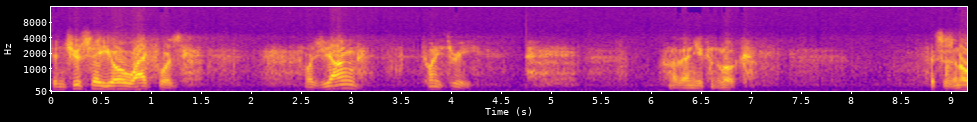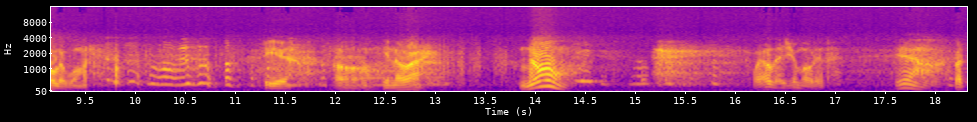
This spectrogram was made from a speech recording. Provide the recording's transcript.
didn't you say your wife was was young? 23. Well, then you can look. This is an older woman. Do you? Oh, you know her? No. Well, there's your motive. Yeah. But,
